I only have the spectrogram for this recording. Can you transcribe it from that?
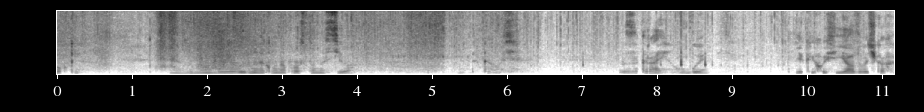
Без. Я думаю, було видно, як вона просто насіла. Така ось. За край губи в якихось язвочках.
